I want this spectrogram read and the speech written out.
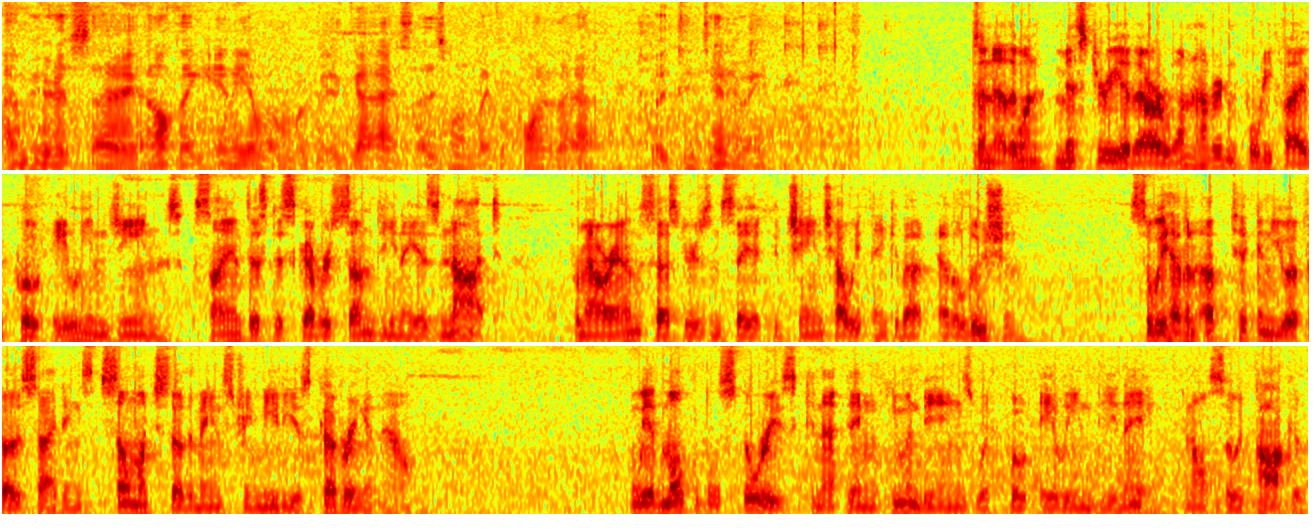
I'm here to say I don't think any of them are good guys. I just want to make a point of that. But continuing. Here's another one. Mystery of our 145, quote, alien genes. Scientists discover some DNA is not from our ancestors and say it could change how we think about evolution. So we have an uptick in UFO sightings, so much so the mainstream media is covering it now. We have multiple stories connecting human beings with, quote, alien DNA, and also a talk of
